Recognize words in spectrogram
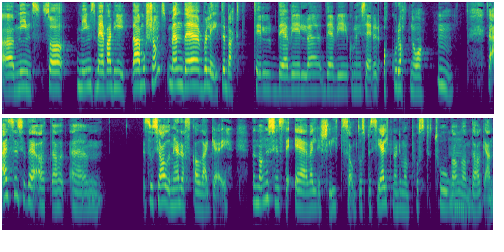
uh, memes. Så memes med verdi. Det er morsomt, men det relater back til det vi, det vi kommuniserer akkurat nå. Mm. Så jeg syns jo det at, at um, sosiale medier skal være gøy. Men mange syns det er veldig slitsomt, og spesielt når de må poste to ganger om mm. dagen.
